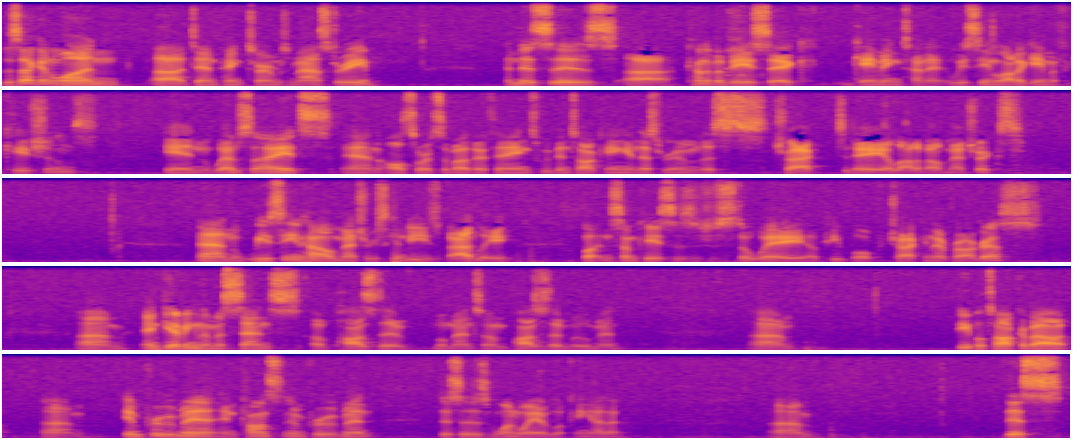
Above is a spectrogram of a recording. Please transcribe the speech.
The second one, uh, Dan Pink terms mastery. And this is uh, kind of a basic gaming tenet. We've seen a lot of gamifications in websites and all sorts of other things. We've been talking in this room, this track today, a lot about metrics. And we've seen how metrics can be used badly, but in some cases, it's just a way of people tracking their progress um, and giving them a sense of positive momentum, positive movement. Um, people talk about um, improvement and constant improvement. This is one way of looking at it. Um, this,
